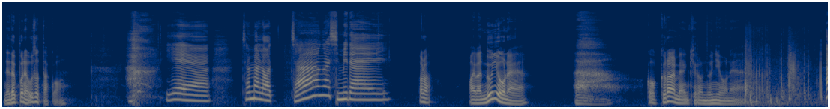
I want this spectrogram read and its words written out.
내 덕분에 웃었다고. 예, 정말로 장하십니다. 어라, 아이만 눈이 오네. 아, 꼭 그날 맨키로 눈이 오네. 아,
